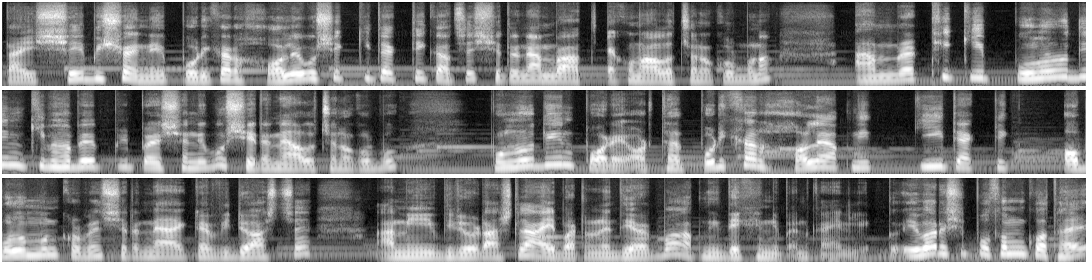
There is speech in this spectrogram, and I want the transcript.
তাই সেই বিষয় নিয়ে পরীক্ষার হলে বসে কী ট্যাকটিক আছে সেটা নিয়ে আমরা এখন আলোচনা করব না। আমরা ঠিকই পনেরো দিন কীভাবে প্রিপারেশন নেব সেটা নিয়ে আলোচনা করব। পনেরো দিন পরে অর্থাৎ পরীক্ষার হলে আপনি কী ট্যাকটিক অবলম্বন করবেন সেটা নিয়ে একটা ভিডিও আসছে। আমি ভিডিওটা আসলে আই বাটনে দিয়ে রাখব, আপনি দেখে নেবেন কাইন্ডলি তো এবার এসে প্রথম কথায়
